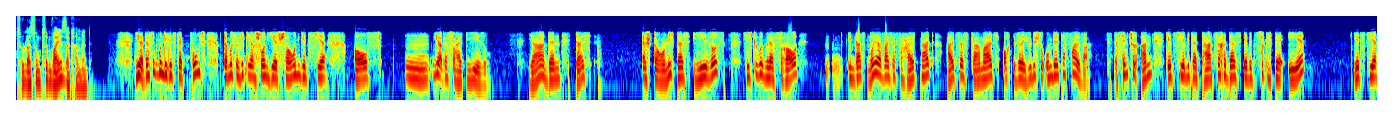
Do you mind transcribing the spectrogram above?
Zulassung zum Weihesakrament? Ja, das ist im Grunde jetzt der Punkt. Da muss man wirklich auch schon hier schauen, jetzt hier auf mm, ja, das Verhalten Jesu. Ja, denn da ist erstaunlich, dass Jesus sich gegenüber der Frau in ganz neuer Weise verhalten hat, als das damals auch in seiner jüdischen Umwelt der Fall war. Das fängt schon an, jetzt hier mit der Tatsache, dass er bezüglich der Ehe jetzt hier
